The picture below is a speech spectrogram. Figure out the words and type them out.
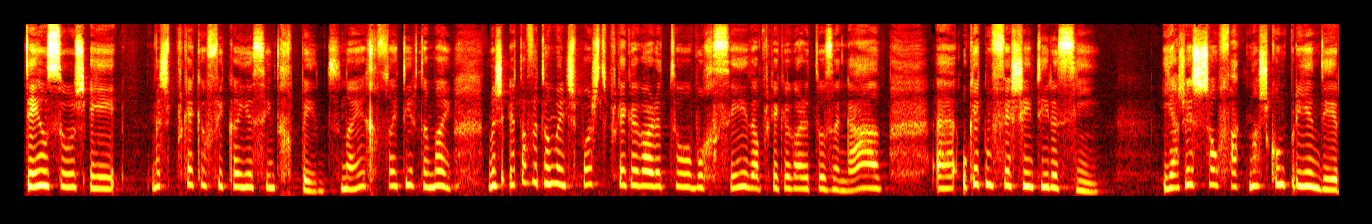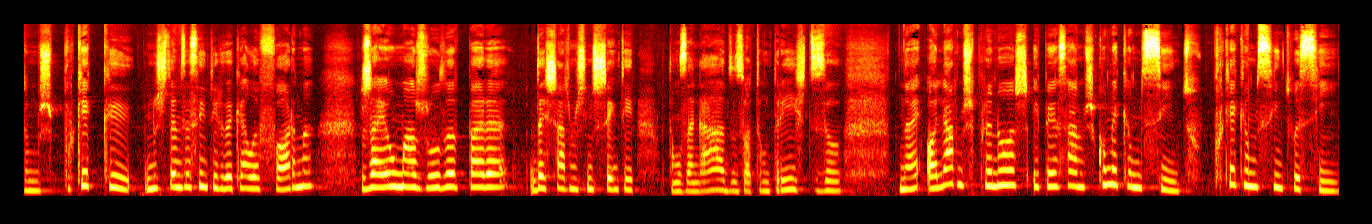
tensos e mas porquê é que eu fiquei assim de repente, não é? Refletir também. Mas eu estava tão bem disposto, porquê é que agora estou aborrecida, ou porquê é que agora estou zangado? Ah, o que é que me fez sentir assim? E às vezes só o facto de nós compreendermos porque é que nos estamos a sentir daquela forma já é uma ajuda para deixarmos nos sentir tão zangados ou tão tristes, ou, não é? Olharmos para nós e pensarmos como é que eu me sinto, porquê é que eu me sinto assim,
